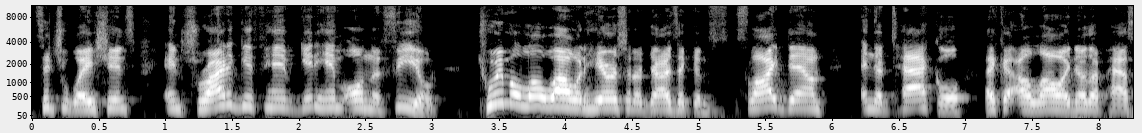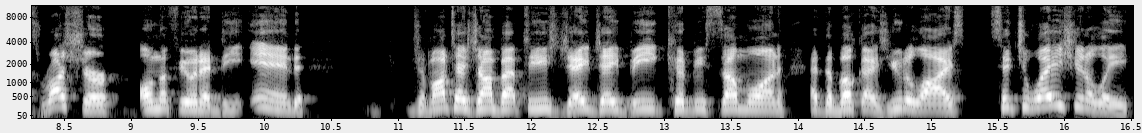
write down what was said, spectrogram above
situations and try to give him get him on the field. Tuimoloau and Harrison are guys that can slide down in the tackle that can allow another pass rusher on the field at the end. Javontae Jean Baptiste, JJB could be someone that the Buckeyes utilize situationally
